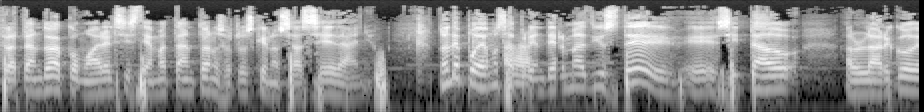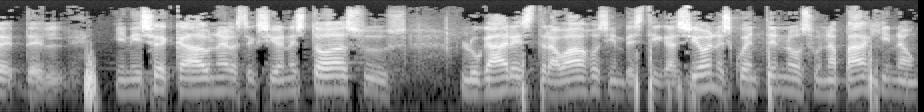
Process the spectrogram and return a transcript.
tratando de acomodar el sistema tanto a nosotros que nos hace daño. ¿Dónde podemos aprender más de usted? He citado a lo largo del inicio de cada una de las secciones todos sus lugares, trabajos, investigaciones. Cuéntenos una página, un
